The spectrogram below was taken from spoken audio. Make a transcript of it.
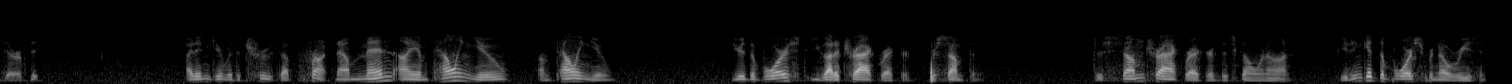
deserved it. I didn't give her the truth up front. Now, men, I am telling you, I'm telling you, you're divorced, you got a track record for something. There's some track record that's going on. You didn't get divorced for no reason.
